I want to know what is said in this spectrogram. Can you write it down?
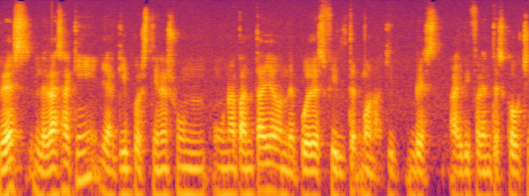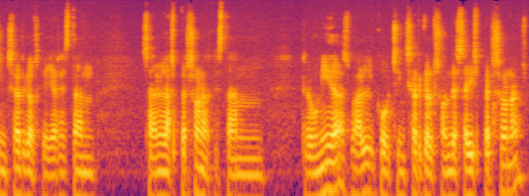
ves, le das aquí y aquí pues tienes una pantalla donde puedes filtrar, bueno, aquí ves, hay diferentes coaching circles que ya se están, salen las personas que están reunidas, ¿vale? El coaching circle son de seis personas,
